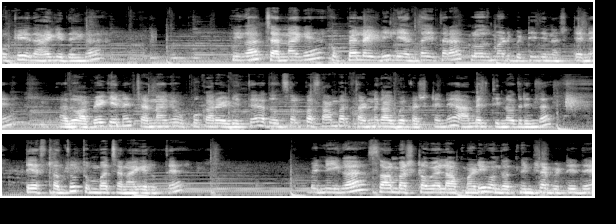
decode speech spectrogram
ಓಕೆ ಇದಾಗಿದೆ ಈಗ. ಈಗ ಚೆನ್ನಾಗೆ ಉಪ್ಪೆಲ್ಲ ಹಿಡೀಲಿ ಅಂತ ಈ ಥರ ಕ್ಲೋಸ್ ಮಾಡಿ ಬಿಟ್ಟಿದ್ದೀನಿ ಅಷ್ಟೇ ಅದು ಅಬೇಗೇನೆ ಚೆನ್ನಾಗಿ ಉಪ್ಪು ಖಾರ ಹಿಡಿಯುತ್ತೆ. ಅದೊಂದು ಸ್ವಲ್ಪ ಸಾಂಬಾರು ತಣ್ಣಗಾಗ್ಬೇಕು ಅಷ್ಟೇ ಆಮೇಲೆ ತಿನ್ನೋದ್ರಿಂದ ಟೇಸ್ಟ್ ಅಂತೂ ತುಂಬ ಚೆನ್ನಾಗಿರುತ್ತೆ. ಬನ್ನಿ ಈಗ ಸಾಂಬಾರು ಸ್ಟವ್ ಎಲ್ಲ ಆಫ್ ಮಾಡಿ ಒಂದು ಹತ್ತು ನಿಮಿಷ ಬಿಟ್ಟಿದ್ದೆ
